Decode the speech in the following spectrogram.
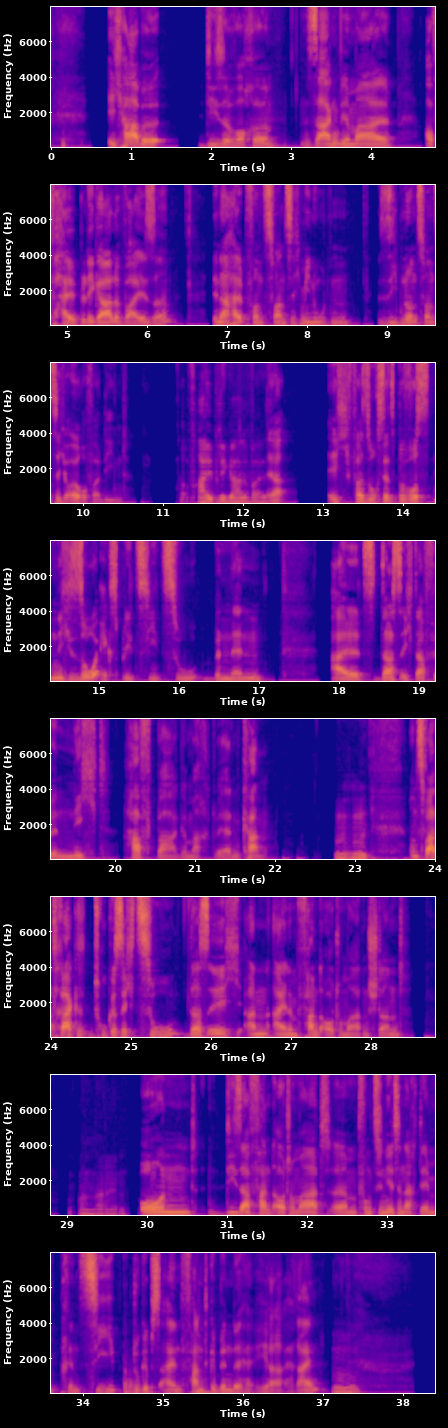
Ich habe diese Woche, sagen wir mal, auf halblegale Weise innerhalb von 20 Minuten 27 Euro verdient. Auf halblegale Weise. Ja. Ich versuche es jetzt bewusst nicht so explizit zu benennen, als dass ich dafür nicht haftbar gemacht werden kann. Mhm. Und zwar trag, trug es sich zu, dass ich an einem Pfandautomaten stand. Und dieser Pfandautomat ähm, funktionierte nach dem Prinzip, du gibst ein Pfandgebinde her hier herein, Mhm.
